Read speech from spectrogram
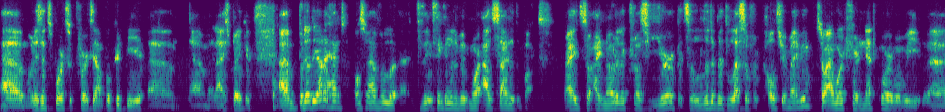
um, what is it? Sports, for example, could be um, um, an icebreaker. Um, but on the other hand, also have a look, think a little bit more outside of the box. Right, so I know that across Europe it's a little bit less of a culture, maybe. So I work for Netcore, where we uh,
